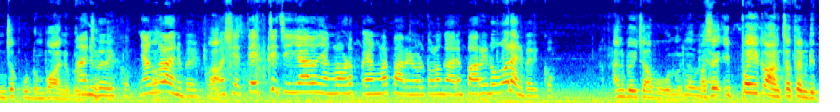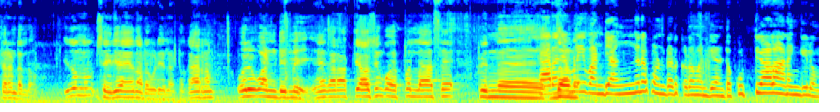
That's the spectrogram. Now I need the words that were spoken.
എന്റെ കുടുംബം അനുഭവിക്കും. ഞങ്ങൾ അനുഭവിക്കും. പക്ഷെ തെറ്റ് ചെയ്യാതെ ഞങ്ങളോട് ഞങ്ങളെ പറയുന്നിടത്തോളം കാലം പറയണ പോലെ അനുഭവിക്കും. അനുഭവിച്ചാ പോകുന്നില്ല. പക്ഷെ ഇപ്പൊ ഈ കാണിച്ച തെണ്ടിത്തരം ഉണ്ടല്ലോ. ഇതൊന്നും ശരിയായ നടപടിയല്ല കേട്ടോ. കാരണം ഒരു വണ്ടിമേ. കാരണം അത്യാവശ്യം കുഴപ്പമില്ലാത്ത പിന്നെ കാരണം നമ്മൾ ഈ വണ്ടി അങ്ങനെ കൊണ്ടെടുക്കണ വണ്ടിയാണ് കേട്ടോ കുട്ടികളാണെങ്കിലും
